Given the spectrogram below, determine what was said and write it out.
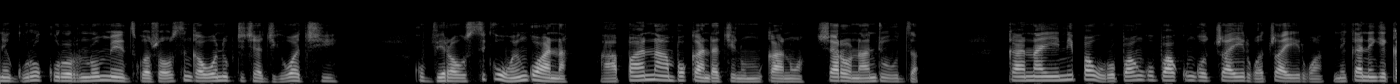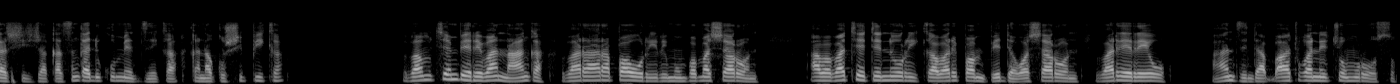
negurokuro rinomedzwa zvausingaoni kuti chadyiwa chii. Kubvira usiku hwengwana hapana ambokanda chinhu mukanwa sharon andiudza. Kana ini pahuro pangu pakungotsvairwa tsvairwa nekanenge kashizha kasingadi kumedzeka kana kusvipika. Vamuchembere vanhanga varara pauriri mumba masharon. Ava vatete norika vari pamubhedha washaron varerewo. Hanzi ndabatwa nechomuroso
